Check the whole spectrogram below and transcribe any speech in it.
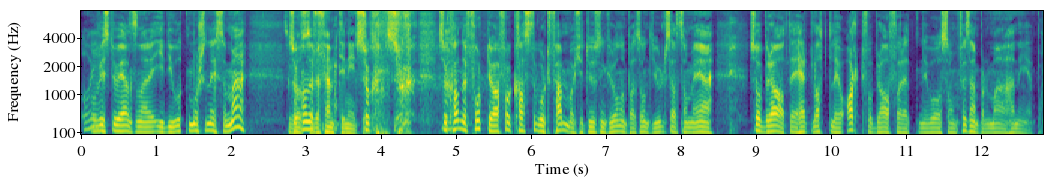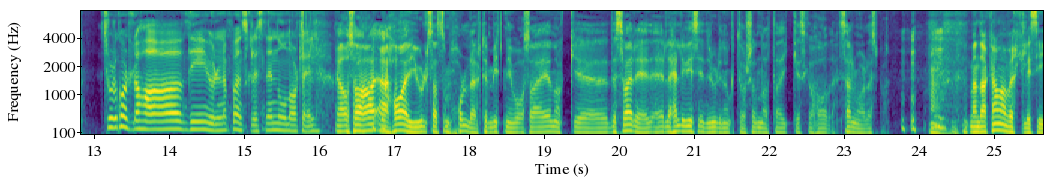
Oi. Og hvis du er en sånn idiotmosjonist som meg, Så, Så kan koster du det 59 så, 000. så, så kan det fort i hvert fall kaste bort 25 000 kroner på et sånt hjulsett som er så bra at det er helt latterlig og altfor bra for et nivå som f.eks. meg og Henning er på. Tror du kommer til å ha de hjulene på ønskelisten din noen år til? Ja, altså så har jeg har hjulsett som holder til mitt nivå, så jeg er nok eh, dessverre, eller heldigvis edruelig nok til å skjønne at jeg ikke skal ha det, selv om jeg har lyst på det. Mm. Men da kan man virkelig si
